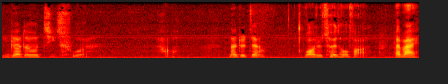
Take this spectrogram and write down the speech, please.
应该都有挤出来。好，那就这样。我要去吹头发了，拜拜。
